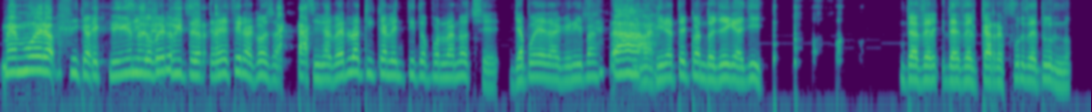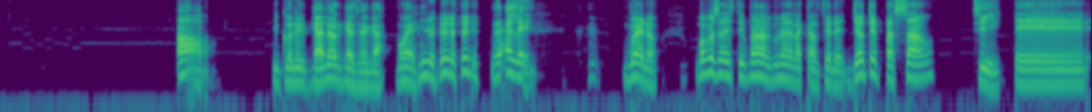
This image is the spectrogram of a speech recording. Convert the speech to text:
Me muero si ca- si escribiendo en Twitter. te voy a decir una cosa. Si beberlo aquí calentito por la noche ya puede dar gripa, Ah, imagínate cuando llegue allí. Desde el, desde el Carrefour de turno. ah. Y con el calor que hace acá. Bueno, dale. bueno, vamos a destripar algunas de las canciones. Yo te he pasado Sí, eh,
